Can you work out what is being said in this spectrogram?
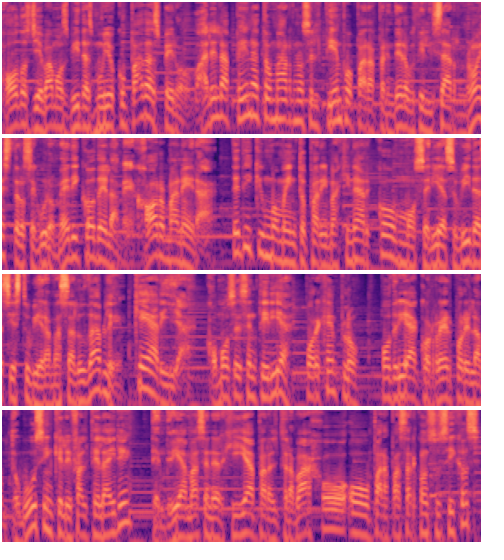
Todos llevamos vidas muy ocupadas, pero vale la pena tomarnos el tiempo para aprender a utilizar nuestro seguro médico de la mejor manera. Dedique un momento para imaginar cómo sería su vida si estuviera más saludable. ¿Qué haría? ¿Cómo se sentiría? Por ejemplo, ¿podría correr por el autobús sin que le falte el aire? ¿Tendría más energía para el trabajo o para pasar con sus hijos?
